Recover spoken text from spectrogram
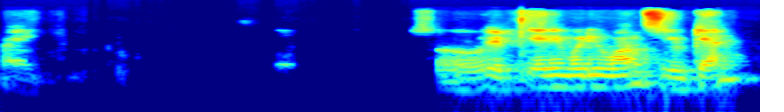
right? So if anybody wants, you can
